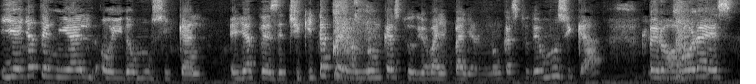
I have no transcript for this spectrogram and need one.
Y ella tenía el oído musical. Ella desde chiquita, pero nunca estudió, vaya, vaya, nunca estudió música, pero ahora es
